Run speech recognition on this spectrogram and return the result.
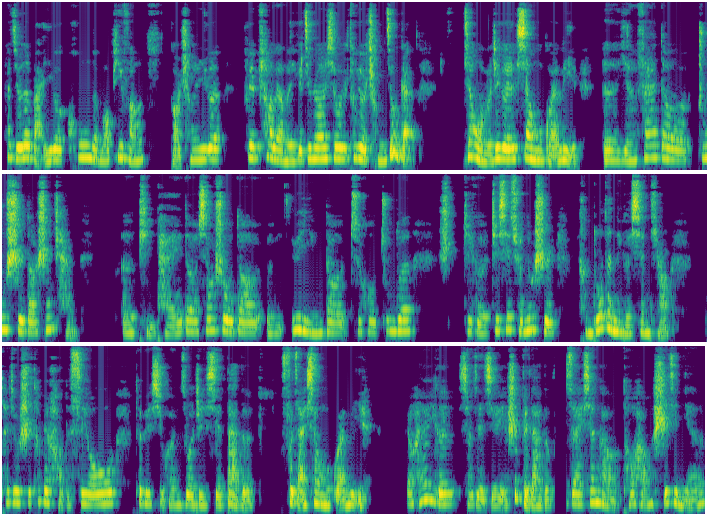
他觉得把一个空的毛坯房搞成一个特别漂亮的一个精装修，特别有成就感。像我们这个项目管理，呃，研发到中试到生产，呃，品牌到销售到嗯运营到最后终端，是这个这些全都是很多的那个线条。他就是特别好的 COO，特别喜欢做这些大的复杂项目管理。然后还有一个小姐姐也是北大的，在香港投行十几年，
